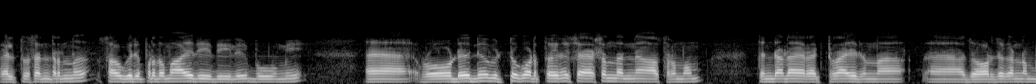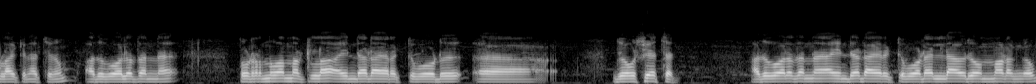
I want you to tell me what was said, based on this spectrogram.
ഹെൽത്ത് സെന്ററിന് സൗകര്യപ്രദമായ രീതിയിൽ ഭൂമി റോഡിന് റോഡിന് വിട്ടുകൊടുത്തതിന് ശേഷം തന്നെ ആശ്രമത്തിന്റെ ഡയറക്ടറായിരുന്ന ജോർജ് കണ്ണംബ്ലാക്കിനച്ഛനും അതുപോലെ തന്നെ തുടർന്ന് വന്നിട്ടുള്ള അതിന്റെ ഡയറക്ടർ ബോർഡ് ജോഷി അച്ഛൻ. അതുപോലെ തന്നെ അതിന്റെ ഡയറക്ടർ ബോർഡ് എല്ലാവരും ഒന്നടങ്കം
